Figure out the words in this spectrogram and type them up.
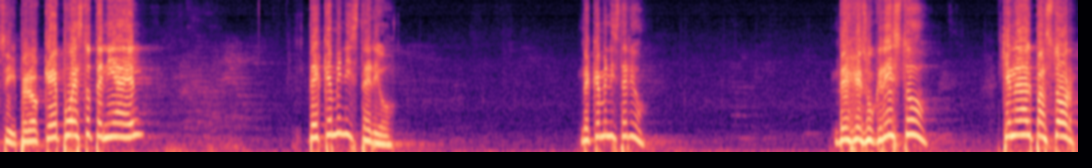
Sí, pero ¿qué puesto tenía él? ¿De qué ministerio? ¿De qué ministerio? De Jesucristo. ¿Quién era el pastor?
